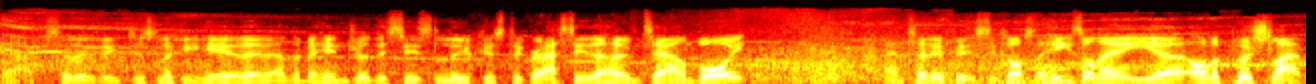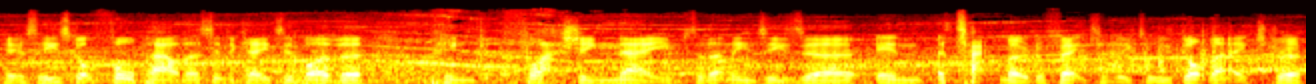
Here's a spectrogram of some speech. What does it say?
Yeah, absolutely. Just looking here then at the Mahindra, this is Lucas di Grassi, the hometown boy. Antonio Felix da Costa, he's on a uh, on a push lap here, so he's got full power. That's indicated by the pink flashing name. So that means he's uh, in attack mode effectively. So he's got that extra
